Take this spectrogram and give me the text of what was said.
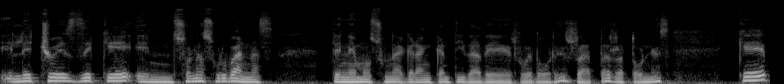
el hecho es de que en zonas urbanas tenemos una gran cantidad de roedores, ratas, ratones, que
